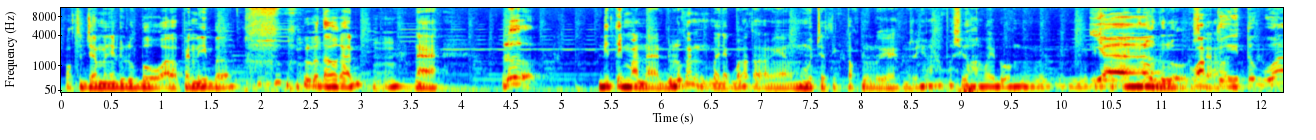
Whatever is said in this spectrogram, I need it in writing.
Waktu zamannya dulu bawa Alpen label, lo tahu kan? Mhm. Nah, lo di tim mana? Dulu kan banyak banget orang yang menghujat TikTok dulu ya. Maksudnya apa sih alay doang Ya dulu dulu. waktu sekarang. itu gua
